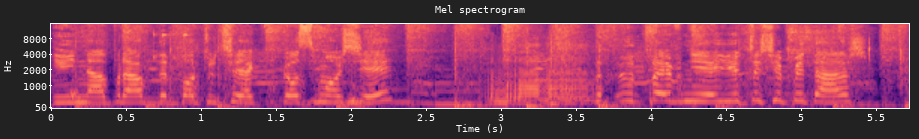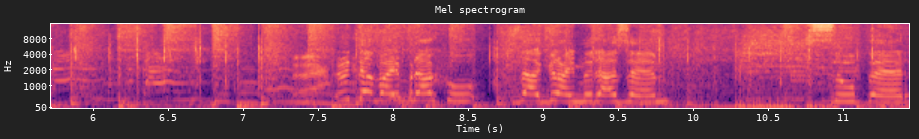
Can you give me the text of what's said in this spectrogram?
i naprawdę poczuć się jak w kosmosie? Pewnie, jeszcze się pytasz. Dawaj, brachu, zagrajmy razem. Super.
